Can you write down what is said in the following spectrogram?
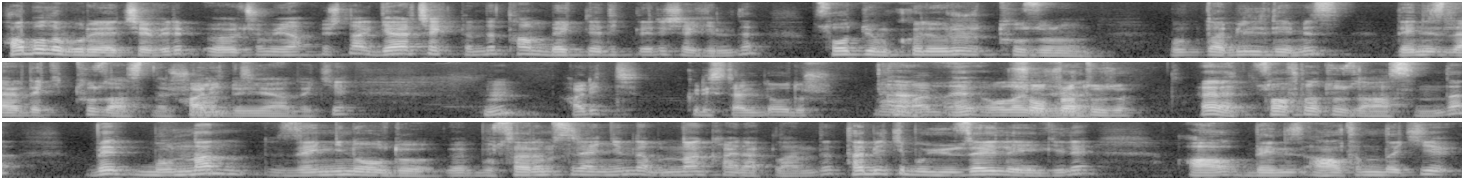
Hubble'ı buraya çevirip ölçümü yapmışlar. Gerçekten de tam bekledikleri şekilde sodyum klorür tuzunun bu da bildiğimiz denizlerdeki tuz aslında şu an Halit. dünyadaki. Hı? Halit kristali de odur. Normal Ha, e, olabilir, sofra evet. tuzu. Evet sofra tuzu aslında. Ve bundan zengin olduğu ve bu sarımsı renginin de bundan kaynaklandı. Tabii ki bu yüzeyle ilgili al- deniz altındaki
